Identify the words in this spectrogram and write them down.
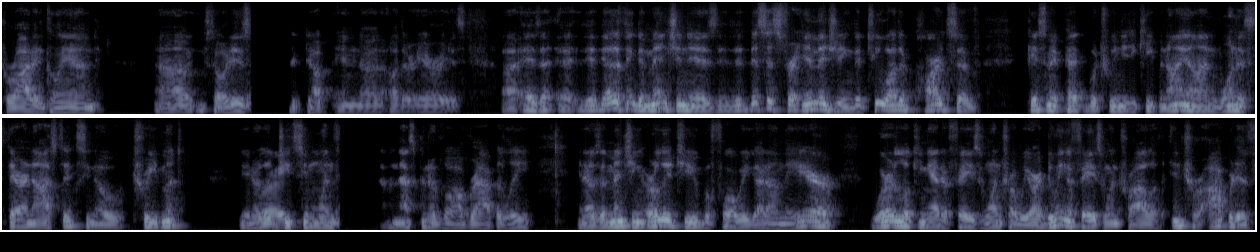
parotid gland. Um, so it is picked up in uh, other areas. Uh, as a, uh, the, the other thing to mention is th- this is for imaging. The two other parts of PSMA PET, which we need to keep an eye on, one is theranostics, you know, treatment, you know, Right. lutetium one, and that's going to evolve rapidly. And as I mentioned earlier to you before we got on the air, we're looking at a phase one trial. We are doing a phase one trial of intraoperative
